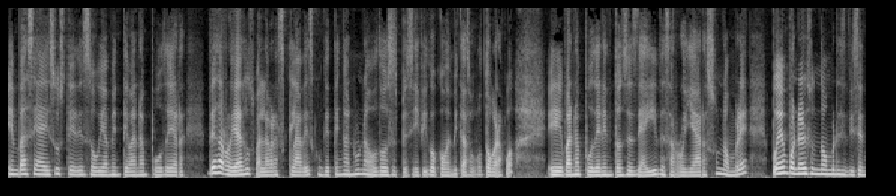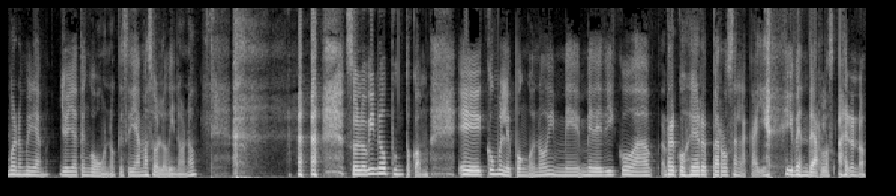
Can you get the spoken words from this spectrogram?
En base a eso, ustedes obviamente van a poder desarrollar sus palabras claves con que tengan una o dos específico, como en mi caso fotógrafo. Eh, van a poder entonces de ahí desarrollar su nombre. Pueden poner su nombre si dicen, bueno, Miriam, yo ya tengo uno que se llama Solo Vino, ¿no? solovino.com. Eh, ¿Cómo le pongo, no? Y me, dedico a recoger perros en la calle y venderlos. I don't know,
